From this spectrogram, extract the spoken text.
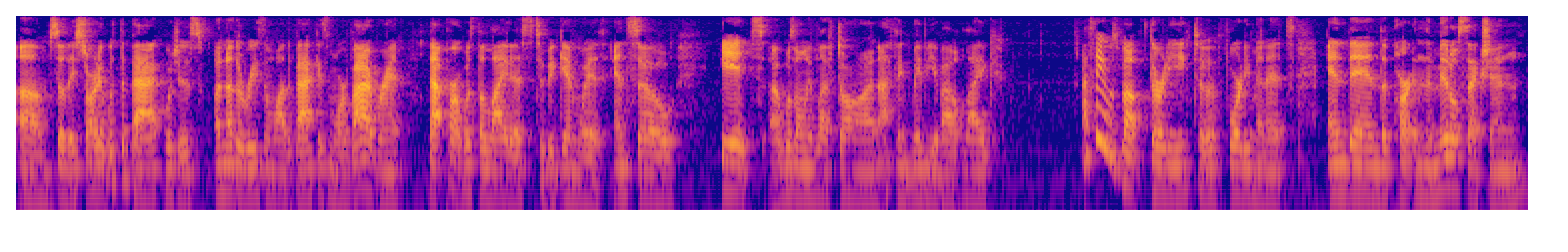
Um, so they started with the back, which is another reason why the back is more vibrant. That part was the lightest to begin with. And so it uh, was only left on, I think maybe about like, I think it was about 30 to 40 minutes. And then the part in the middle section,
